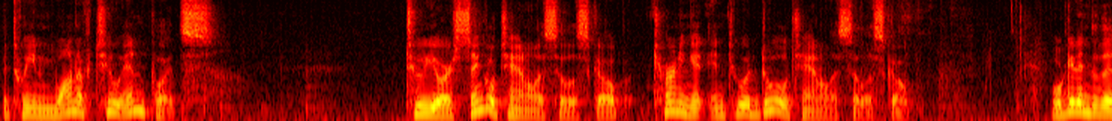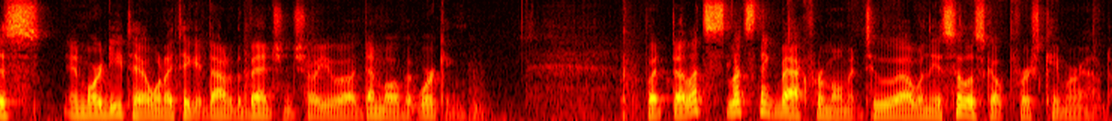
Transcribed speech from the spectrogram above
between one of two inputs to your single channel oscilloscope, turning it into a dual channel oscilloscope. We'll get into this in more detail when I take it down to the bench and show you a demo of it working. But uh, let's, let's think back for a moment to uh, when the oscilloscope first came around.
